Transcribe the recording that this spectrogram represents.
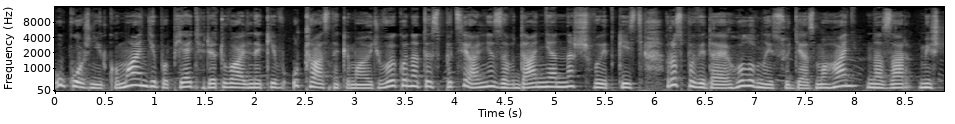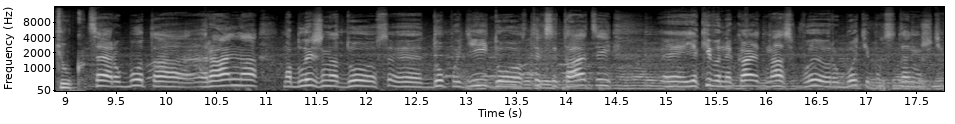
У кожній команді по п'ять рятувальників. Учасники мають виконати спеціальні завдання на швидкість, розповідає головний суддя змагань Назар Міщук. Це робота реальна, наближена до, е, до подій, до тих ситуацій, е, які виникають в нас в роботі повсякденному житті.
